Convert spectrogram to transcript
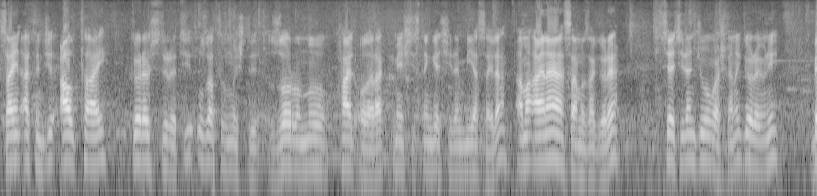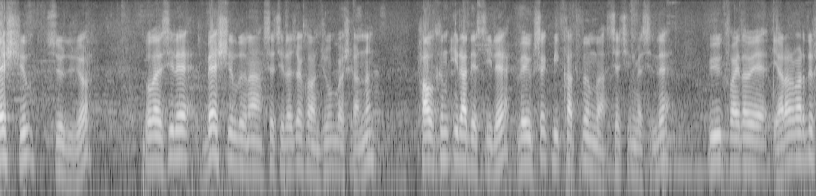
Sayın Akıncı 6 ay görev süreti uzatılmıştı. Zorunlu hal olarak meclisten geçirilen bir yasayla. Ama anayasamıza göre seçilen Cumhurbaşkanı görevini 5 yıl sürdürüyor. Dolayısıyla 5 yıllığına seçilecek olan Cumhurbaşkanı'nın halkın iradesiyle ve yüksek bir katılımla seçilmesinde büyük fayda ve yarar vardır.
